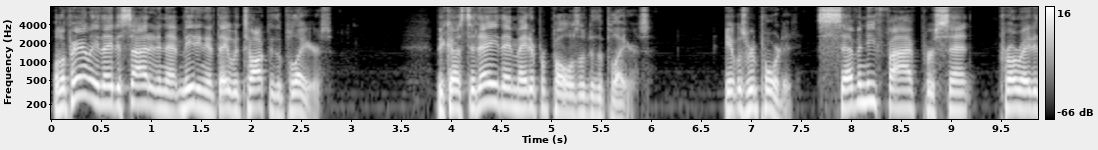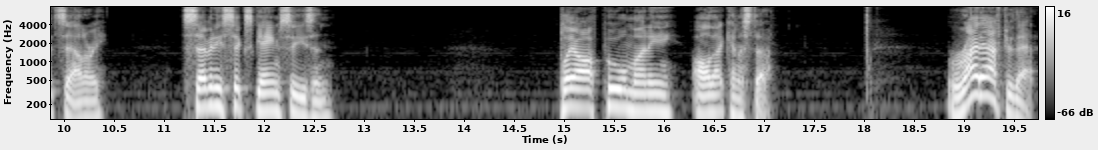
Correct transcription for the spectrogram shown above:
Well, apparently they decided in that meeting that they would talk to the players because today they made a proposal to the players. It was reported 75% prorated salary, 76 game season, playoff pool money, all that kind of stuff. Right after that,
